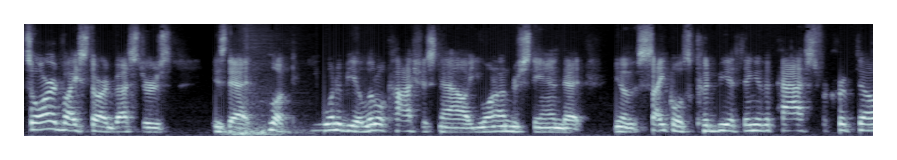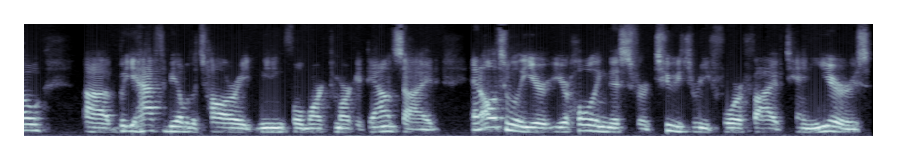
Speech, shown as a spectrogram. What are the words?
So our advice to our investors is that look, you want to be a little cautious now. You want to understand that you know cycles could be a thing of the past for crypto, uh, but you have to be able to tolerate meaningful mark-to-market downside. And ultimately, you're you're holding this for two, three, four, five, ten years.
